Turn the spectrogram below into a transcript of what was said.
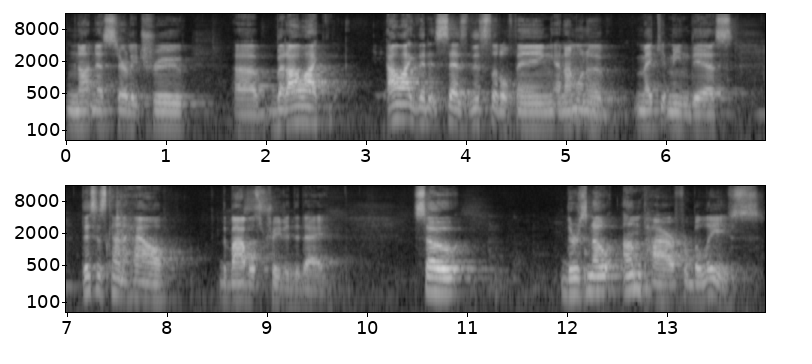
Not necessarily true, uh, but I like I like that it says this little thing, and I'm going to make it mean this." This is kind of how the Bible's treated today. So there's no umpire for beliefs.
